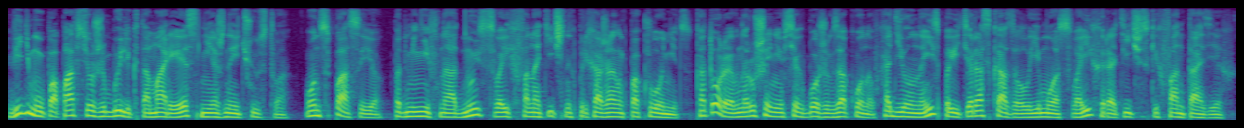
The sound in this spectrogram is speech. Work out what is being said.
Видимо, у папа все же были к Тамаре С. нежные чувства. Он спас ее, подменив на одну из своих фанатичных прихожанок-поклонниц, которая в нарушении всех божьих законов ходила на исповедь и рассказывала ему о своих эротических фантазиях.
